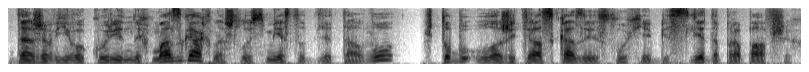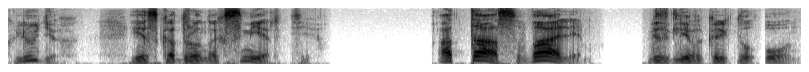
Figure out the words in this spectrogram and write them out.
Даже в его куриных мозгах нашлось место для того, чтобы уложить рассказы и слухи о бесследно пропавших людях и эскадронах смерти. «Атас, валим!» – визгливо крикнул он.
